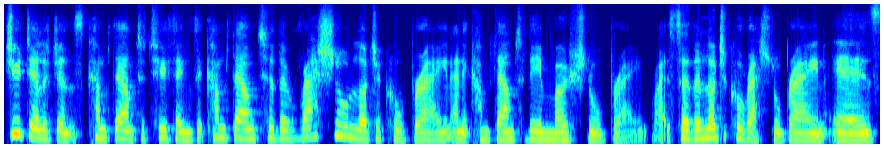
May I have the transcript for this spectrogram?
due diligence comes down to two things it comes down to the rational logical brain and it comes down to the emotional brain right so the logical rational brain is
